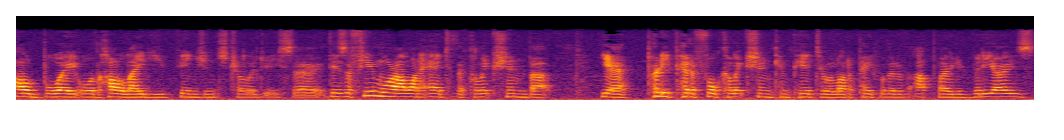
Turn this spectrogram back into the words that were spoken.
Old Boy or the Whole Lady Vengeance trilogy. So there's a few more I want to add to the collection, but yeah, pretty pitiful collection compared to a lot of people that have uploaded videos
